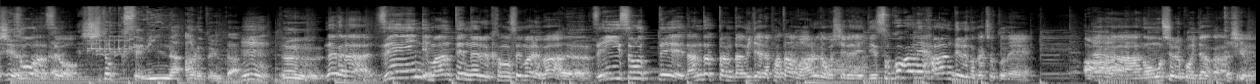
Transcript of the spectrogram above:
しいよね。そうなんですよか一癖みんなあるというか。ううん。だから、全員で満点になる可能性もあれば、うん全員揃って何だったんだみたいなパターンもあるかもしれないっていう、そこがね、はらんでるのがちょっとね、あの、面白いポイントなのかなって確いう。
